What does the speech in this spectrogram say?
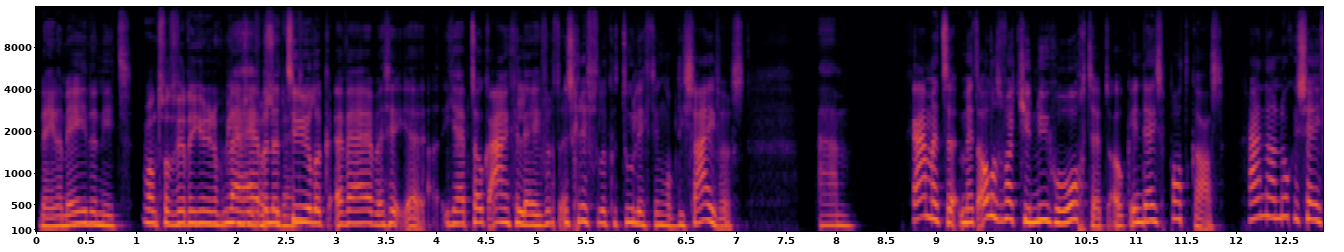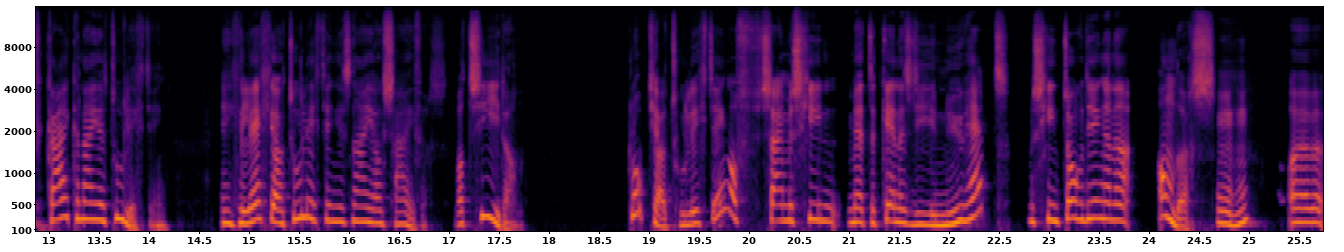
Nee, dan ben je er niet. Want wat willen jullie nog meer zien hebben natuurlijk, eh, wij hebben, eh, je hebt ook aangeleverd een schriftelijke toelichting op die cijfers. Ehm, ga met, de- met alles wat je nu gehoord hebt, ook in deze podcast, ga nou nog eens even kijken naar je toelichting. En geleg jouw toelichting eens naar jouw cijfers. Wat zie je dan? Klopt jouw toelichting? Of zijn misschien met de kennis die je nu hebt, misschien toch dingen anders? Mhm. eh, eh,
